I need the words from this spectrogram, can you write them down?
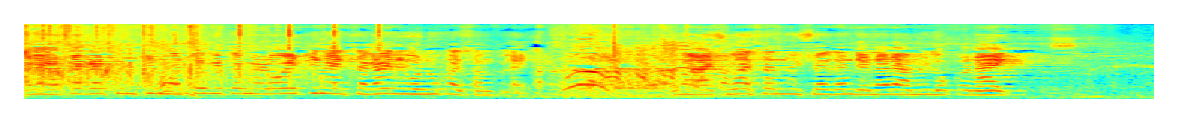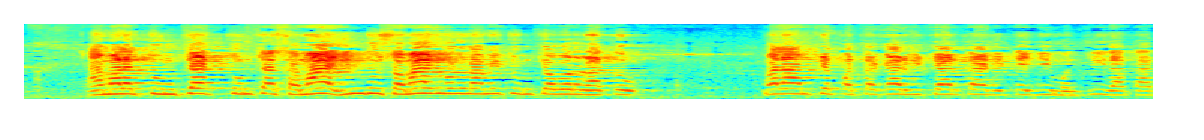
आणि आता काय तुमची मतं मिळवायची नाही सगळ्या निवडणुका संपलाय. आणि आश्वासन विश्वासन देणारे आम्ही लोक नाही आम्हाला तुमच्या तुमचा समाज हिंदू समाज म्हणून आम्ही तुमच्याबरोबर राहतो. मला आमचे पत्रकार विचारतात नेतेजी मंत्री जातात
